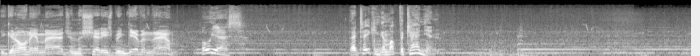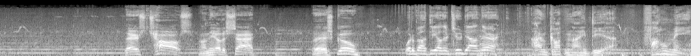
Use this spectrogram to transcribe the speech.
you can only imagine the shit he's been giving them. Oh, yes. They're taking him up the canyon. There's Charles on the other side. Let's go. What about the other two down there? I've got an idea. Follow me.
